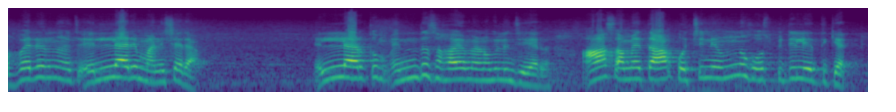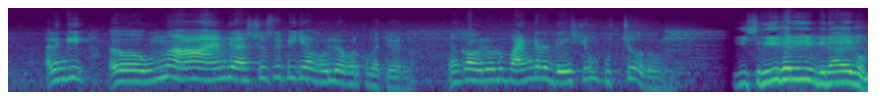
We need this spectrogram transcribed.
അവരെന്ന് വെച്ചാൽ എല്ലാവരും മനുഷ്യരാ. എല്ലാവർക്കും എന്ത് സഹായം വേണമെങ്കിലും ചെയ്യാമായിരുന്നു ആ സമയത്ത് ആ കൊച്ചിനെ ഒന്ന് ഹോസ്പിറ്റലിൽ എത്തിക്കാൻ. അല്ലെങ്കിൽ ഒന്ന് ആ ആന്റി ആശ്വസിപ്പിക്കാൻ പോലും അവർക്ക് പറ്റുമായിരുന്നു. ഞങ്ങൾക്ക് അവരോട് ഭയങ്കര ദേഷ്യവും പുച്ഛവും തോന്നുന്നു ഈ ശ്രീഹരിയും വിനായകും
